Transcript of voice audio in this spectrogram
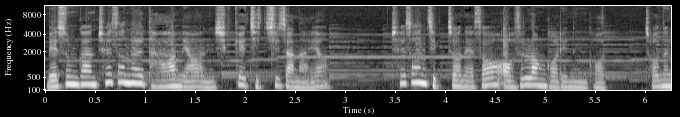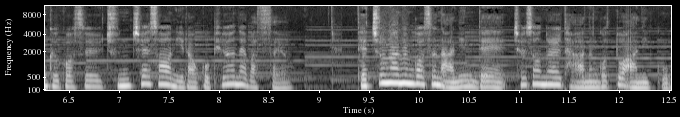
매 순간 최선을 다하면 쉽게 지치잖아요. 최선 직전에서 어슬렁거리는 것, 저는 그것을 준최선이라고 표현해 봤어요. 대충 하는 것은 아닌데 최선을 다하는 것도 아니고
